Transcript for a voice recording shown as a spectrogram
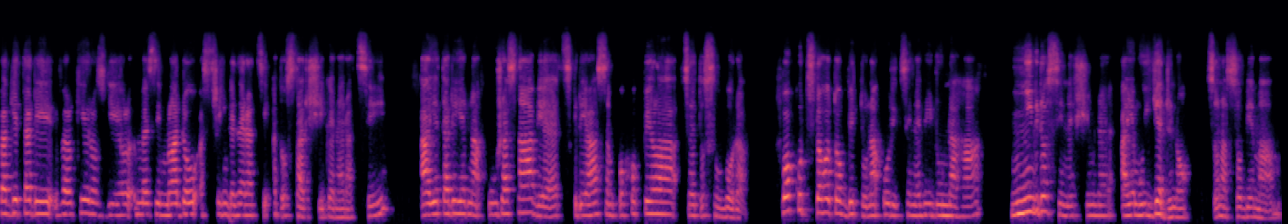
pak je tady velký rozdíl mezi mladou a střední generací a to starší generací. A je tady jedna úžasná věc, kdy já jsem pochopila, co je to svoboda. Pokud z tohoto bytu na ulici nevídu naha, nikdo si nevšimne a je mu jedno, co na sobě mám.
